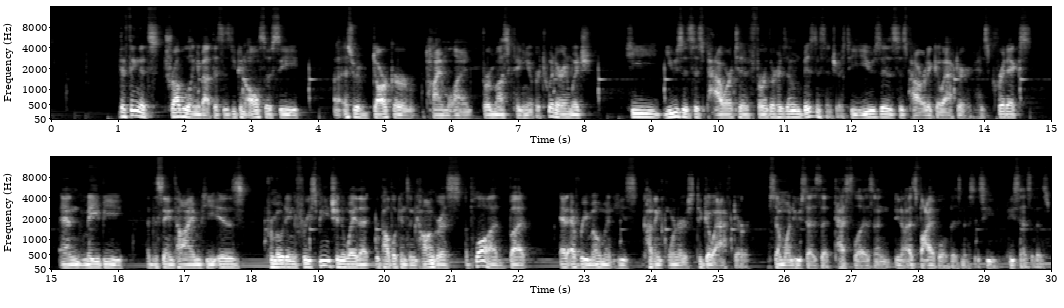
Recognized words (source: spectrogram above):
The thing that's troubling about this is you can also see a, sort of darker timeline for Musk taking over Twitter in which he uses his power to further his own business interest. He uses his power to go after his critics. And maybe at the same time, he is promoting free speech in a way that Republicans in Congress applaud. But at every moment, he's cutting corners to go after someone who says that Tesla isn't, you know, as viable a business as he, he says it is.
